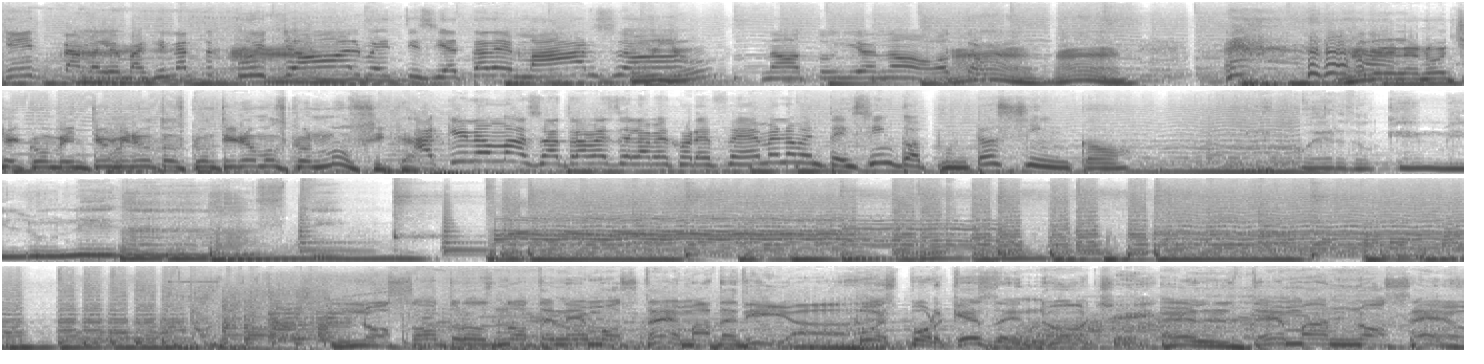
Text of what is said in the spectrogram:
Quítamelo, imagínate tú y yo el 27 de marzo. ¿Tú y yo? No, tú y yo no, otro. Ah, ah. 9 de la noche con 21 minutos. Continuamos con música. Aquí nomás a través de la mejor FM 95.5. Recuerdo que me lo negaste. Nosotros no tenemos tema de día, pues porque es de noche. El tema noceo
